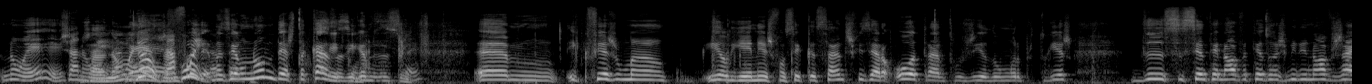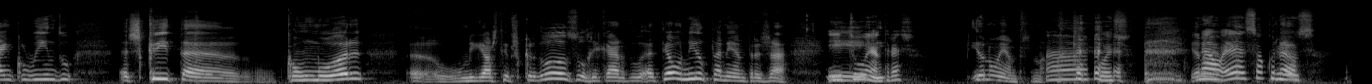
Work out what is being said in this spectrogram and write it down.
não é? Já não já é. Não, é. Não, já foi, já mas foi. é o nome desta casa, sim, sim. digamos assim. Um, e que fez uma. Ele e a Inês Fonseca Santos fizeram outra antologia do humor português de 69 até 2009, já incluindo escrita com humor. Uh, o Miguel Esteves Cardoso, o Ricardo, até o Nilton entra já. E, e tu entras? Eu não entro, não. Ah, pois. não, não é só curioso. Não.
